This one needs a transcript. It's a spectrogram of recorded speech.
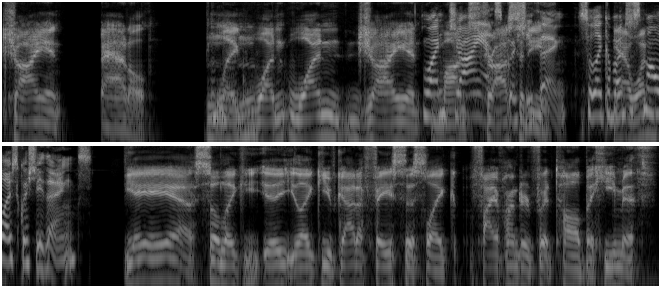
giant battle. Mhm. Like one one giant One giant monstrosity. squishy thing. So like a bunch Yeah, of one- smaller squishy things. Yeah, yeah, yeah. So like, y- y- like you've got to face this like 500 foot tall behemoth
